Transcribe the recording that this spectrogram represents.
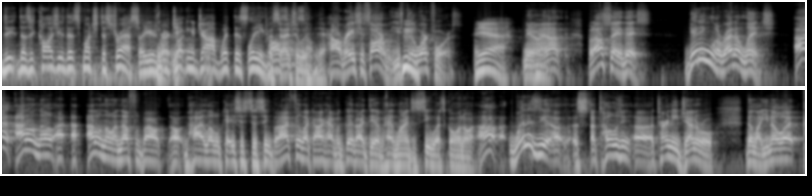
do, does it cause you this much distress? Are you right, taking right, a job right. with this league? Essentially, also, so. yeah. How racist are we? You still hmm. work for us? Yeah, you know. Yeah. And I, but I'll say this: getting Loretta Lynch I, I don't know I, I don't know enough about uh, high level cases to see, but I feel like I have a good idea of headlines to see what's going on. I, when is the uh, opposing uh, attorney general been like, you know what,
